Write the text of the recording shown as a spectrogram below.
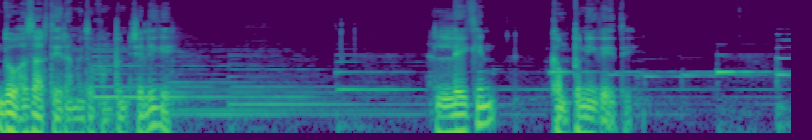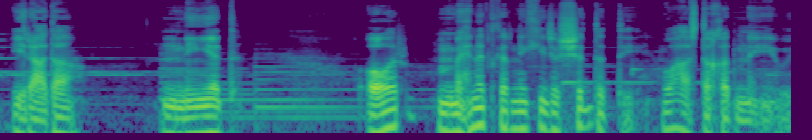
2013 में तो कंपनी चली गई। लेकिन कंपनी गई थी। इरादा, नीयत और मेहनत करने की जो शिद्दत थी, वो आज तक ख़त्म नहीं हुई।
